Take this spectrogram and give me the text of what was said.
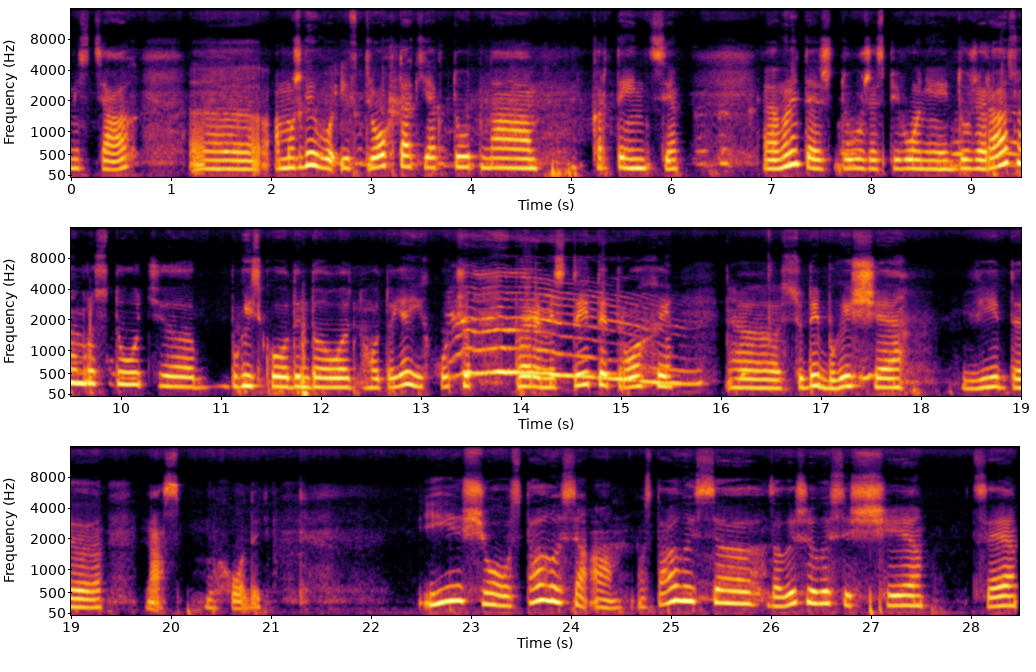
місцях. Е, А можливо, і в трьох, так як тут на картинці. Е, Вони теж дуже співоні дуже разом ростуть е, близько один до одного, то я їх хочу перемістити трохи сюди ближче від нас виходить. І що осталося? А, осталося, залишилося ще це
